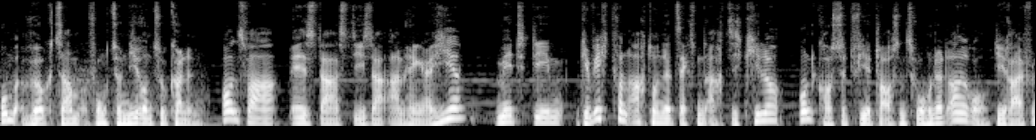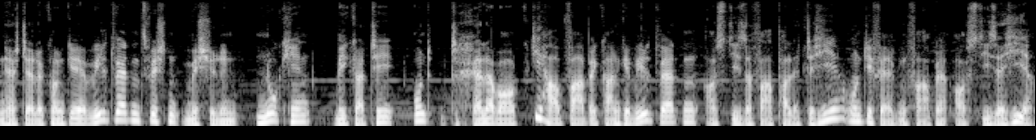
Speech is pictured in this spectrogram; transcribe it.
um wirksam funktionieren zu können. Und zwar ist das dieser Anhänger hier mit dem Gewicht von 886 Kilo und kostet 4200 Euro. Die Reifenhersteller können gewählt werden zwischen Michelin, Nokian BKT und Trelleborg. Die Hauptfarbe kann gewählt werden aus dieser Farbpalette hier und die Felgenfarbe aus dieser hier.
